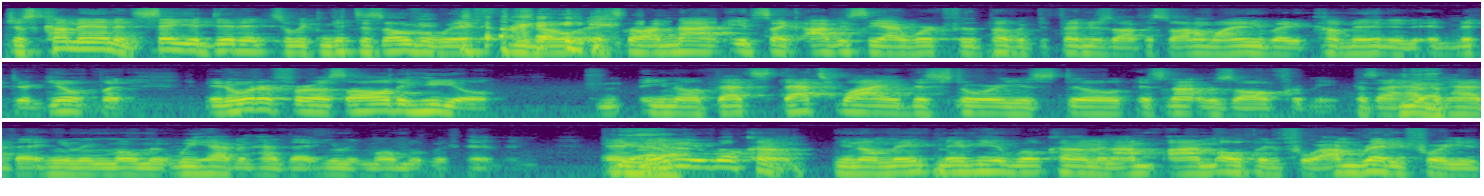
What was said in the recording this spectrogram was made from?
just come in and say you did it, so we can get this over with, you know. And so I'm not. It's like obviously I work for the public defender's office, so I don't want anybody to come in and admit their guilt. But in order for us all to heal, you know, that's that's why this story is still it's not resolved for me because I haven't had that healing moment. We haven't had that healing moment with him, and and Yeah. maybe it will come. You know, maybe, maybe it will come, and I'm I'm open for. I'm ready for you,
